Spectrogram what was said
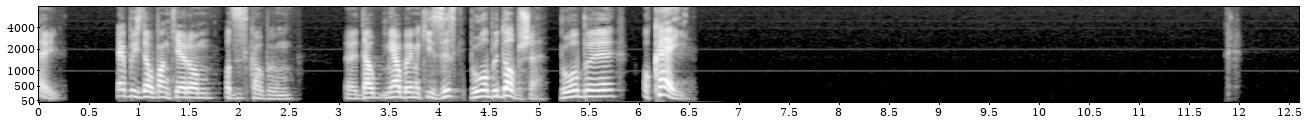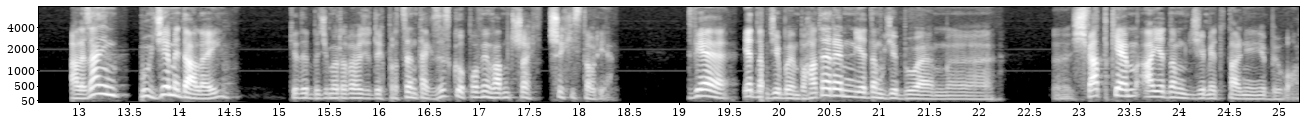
hej, jakbyś dał bankierom, odzyskałbym, e, dał, miałbym jakiś zysk, byłoby dobrze, byłoby ok. Ale zanim pójdziemy dalej, kiedy będziemy rozmawiać o tych procentach zysku, opowiem wam trzy, historie. Dwie, jedną, gdzie byłem bohaterem, jedną, gdzie byłem e, e, świadkiem, a jedną, gdzie mnie totalnie nie było.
